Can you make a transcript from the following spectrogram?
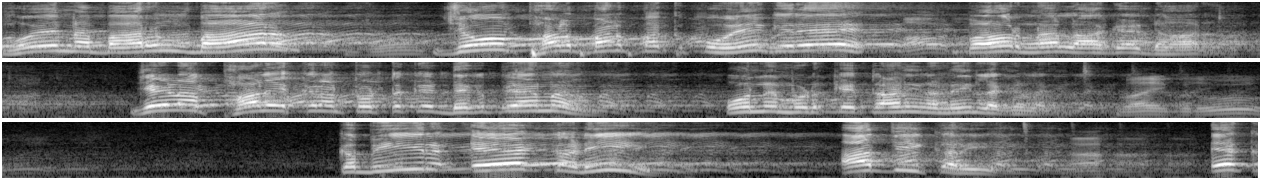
ਹੋਏ ਨਾ ਬਾਰੰਬਾਰ ਜੋ ਫਲ ਬਣ ਪੱਕ ਭੋਏ ਗਿਰੇ ਬੌਰ ਨਾ ਲਾਗੇ ਢਾਰ ਜਿਹੜਾ ਫਲ ਇੱਕ ਨਾ ਟੁੱਟ ਕੇ ਡਿੱਗ ਪਿਆ ਨਾ ਉਹਨੇ ਮੁੜ ਕੇ ਟਾਣੀ ਨਾ ਨਹੀਂ ਲੱਗਣਾ। ਵਾਹਿਗੁਰੂ। ਕਬੀਰ ਏ ਘੜੀ ਆਦੀ ਕਰੀ। ਇੱਕ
